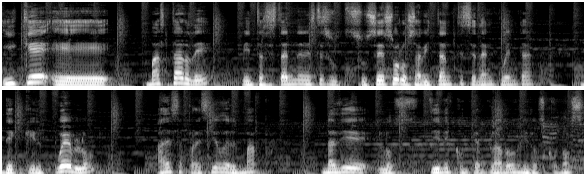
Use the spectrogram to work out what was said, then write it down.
y que eh, más tarde, mientras están en este su- suceso, los habitantes se dan cuenta de que el pueblo ha desaparecido del mapa. Nadie los tiene contemplados ni los conoce.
